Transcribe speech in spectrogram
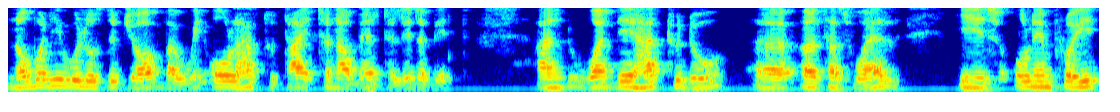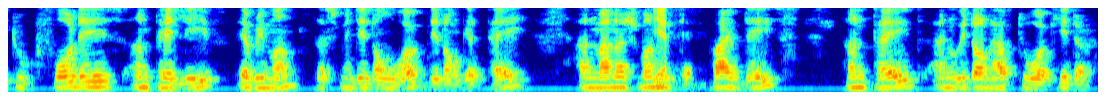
nobody will lose the job, but we all have to tighten our belt a little bit. And what they had to do, uh, us as well, is all employee took four days unpaid leave every month. That means they don't work, they don't get paid. And management yeah. take five days unpaid, and we don't have to work either.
